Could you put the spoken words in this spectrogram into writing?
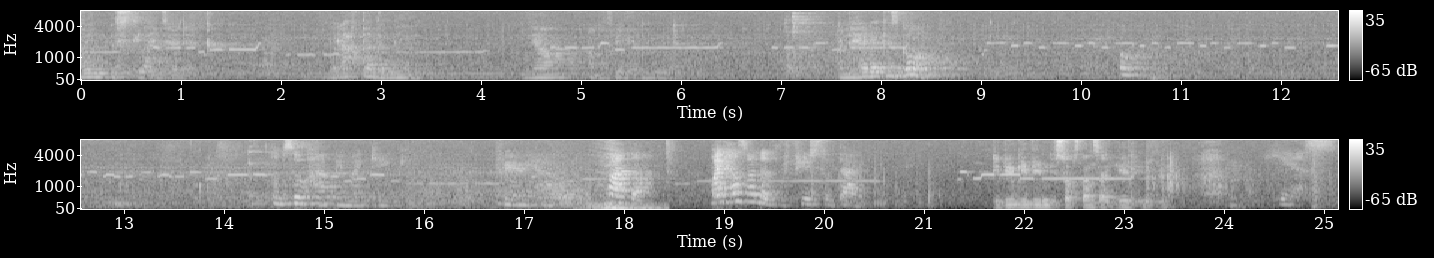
Having a slight headache. But after the meal, now I'm feeling good. And the headache is gone. Oh. I'm so happy, my king. Very happy. Father, my husband has refused to die. Did you give him the substance I gave you? Yes.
